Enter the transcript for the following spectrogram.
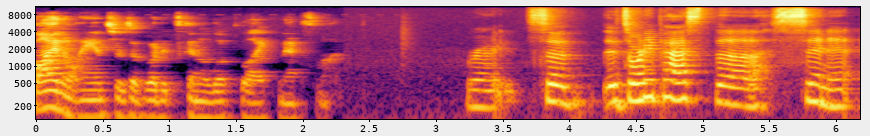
final answers of what it's going to look like next month. Right. So it's already passed the Senate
